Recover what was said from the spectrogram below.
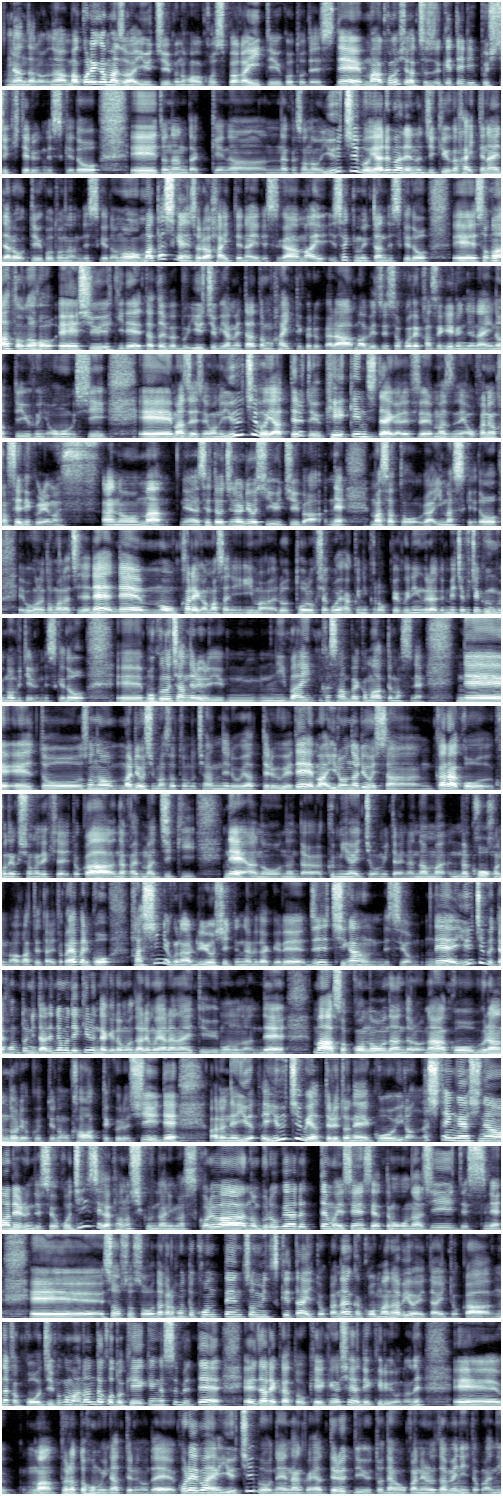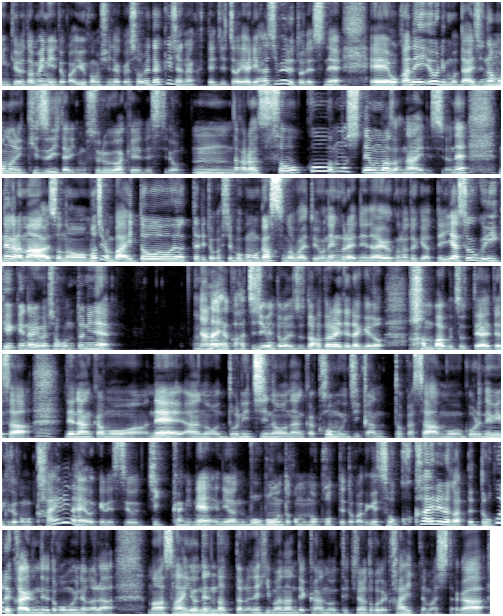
なんだろうな。まあ、これがまずは YouTube の方がコスパがいいということです。で、まあ、この人は続けてリップしてきてるんですけど、えーと、なんだっけな。なんかその YouTube をやるまでの時給が入ってないだろうということなんですけども、まあ、確かにそれは入ってないですが、まあ、さっきも言ったんですけど、えー、その後の、え、収益で、例えば YouTube やめた後も入ってくるから、まあ、別にそこで稼げるんじゃないのっていうふうに思うし、えー、まずですね、この YouTube をやってるという経験自体がですね、まずね、お金を稼いでくれます。あの、まあ、瀬戸内の漁師 YouTuber ね、マサトがいますけど、僕の友達でね。で、もう彼がまさに今、登録者500人から600人ぐらいでめちゃくちゃぐんぐん伸びてるんですけど、えー、僕のチャンネルより2倍か3倍か回ってますね。で、えっ、ー、と、その、まあ、漁師正人のチャンネルをやってる上で、まあ、いろんな漁師さんからこう、コネクションができたりとか、なんか、まあ、時期、ね、あの、なんだ、組合長みたいな名前、候補にも上がってたりとか、やっぱりこう、発信力のある漁師ってなるだけで、全然違うんですよ。で、YouTube って本当に誰でもできるんだけども、誰もやらないっていうものなんで、まあ、そこの、なんだろうな、こう、ブランド力っていうのも変わってくるし、で、あのね、YouTube やってるとね、こう、いろんな視点が養われるんですよ。こう、人生が楽しくなります。これは、あの、ブログやっても SNS やっても同じですね。えー、そうそうそう。だから本当コンテンツを見つけたいとか、なんかこう、学びを得たいとか、なんかこう、自分が学んだこと、経験が全て、えー、誰かと経験がシェアできるようなね、えー、まあ、プラットフォームになってるので、これ、まあ、YouTube をね、なんかやってるっていうと、なんかお金のためにとか、人気のためにとか言うかもしれないけど、それだけじゃなくて、実はやり始めるとですね、えー、お金よりも大事なものに気づいたりもするわけですよ。うん。だから、そこの視点もまずはないですよね。だからまあ、その、もちろんバイトをやったりとかして、僕もガストのバイト4年ぐらいね、大学の時やって、いや、すごくいい経験になりました。本当にね。780円とかでずっと働いてたけど、ハンバーグずっと焼いてさ、で、なんかもうね、あの、土日のなんか混む時間とかさ、もうゴールデンウィークとかも帰れないわけですよ、実家にね。あのお盆とかも残ってとかで、そこ帰れなかったらどこで帰るんだよとか思いながら、まあ3、4年だったらね、暇なんで、あの、適当なとこで帰ってましたが、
